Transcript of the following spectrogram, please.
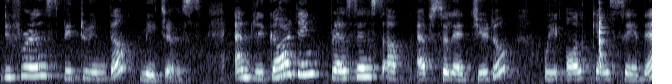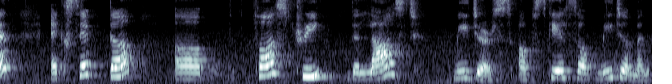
difference between the measures. And regarding presence of absolute zero we all can say that except the uh, first three the last measures of scales of measurement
